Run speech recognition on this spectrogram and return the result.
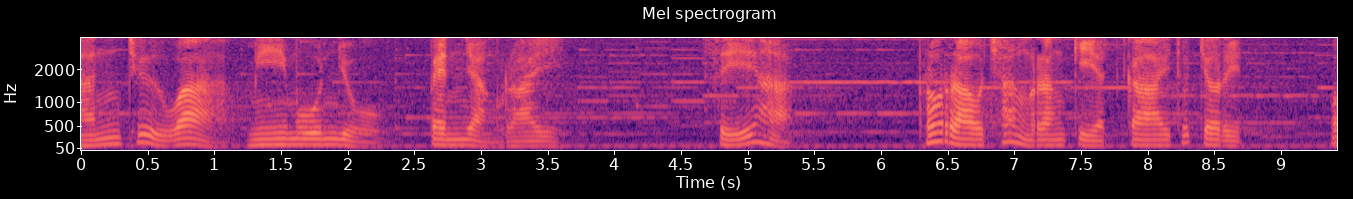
นั้นชื่อว่ามีมูลอยู่เป็นอย่างไร สีหะ เพราะเราช่างรังเกียจกายทุจริต ว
